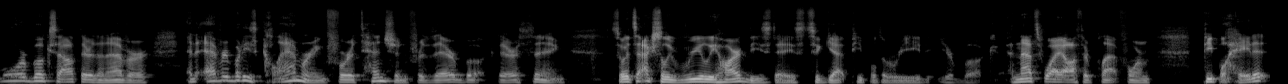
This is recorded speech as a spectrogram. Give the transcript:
more books out there than ever, and everybody's clamoring for attention for their book, their thing. So it's actually really hard these days to get people to read your book. And that's why author platform people hate it,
